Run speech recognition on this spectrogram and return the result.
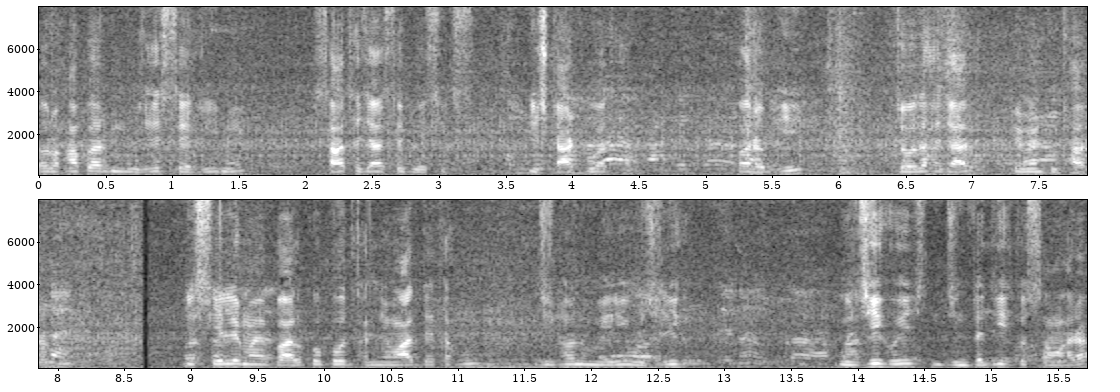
और वहाँ पर मुझे सैलरी में सात हज़ार से बेसिक स्टार्ट हुआ था। और अभी चौदह हज़ार पेमेंट उठा रहा हूँ। इसलिए मैं बालकों को धन्यवाद देता हूँ, जिन्होंने मेरी उजली, उलझी हुई ज़िंदगी को संवारा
